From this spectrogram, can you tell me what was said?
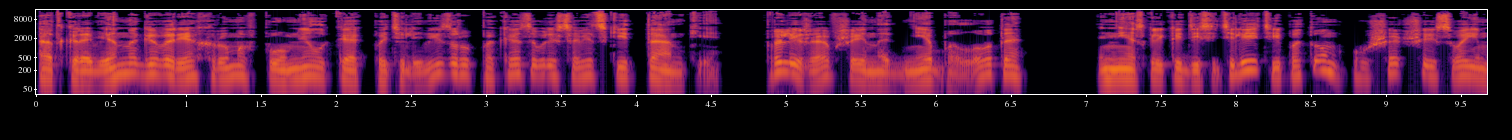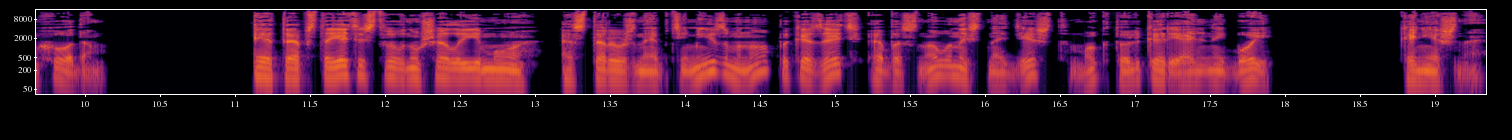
Откровенно говоря, Хромов помнил, как по телевизору показывали советские танки, пролежавшие на дне болота несколько десятилетий, потом ушедшие своим ходом. Это обстоятельство внушало ему осторожный оптимизм, но показать обоснованность надежд мог только реальный бой. Конечно,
